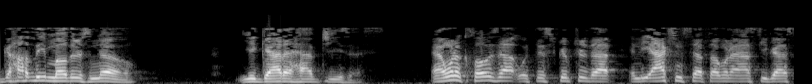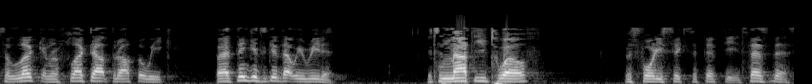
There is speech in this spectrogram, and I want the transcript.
Godly mothers know you gotta have Jesus. And I want to close out with this scripture that in the action steps I want to ask you guys to look and reflect out throughout the week. But I think it's good that we read it. It's in Matthew 12, verse 46 to 50. It says this.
